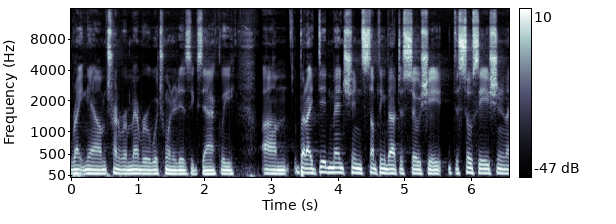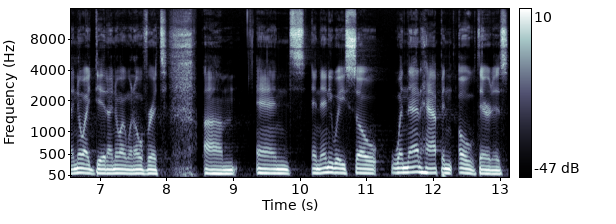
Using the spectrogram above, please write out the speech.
right now. I'm trying to remember which one it is exactly. Um, but I did mention something about dissociate dissociation, and I know I did. I know I went over it. Um, and and anyway, so when that happened, oh, there it is.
